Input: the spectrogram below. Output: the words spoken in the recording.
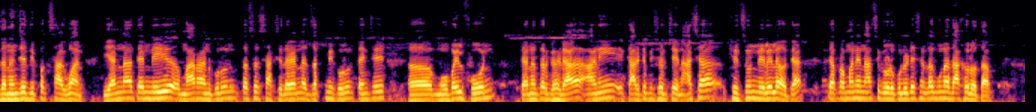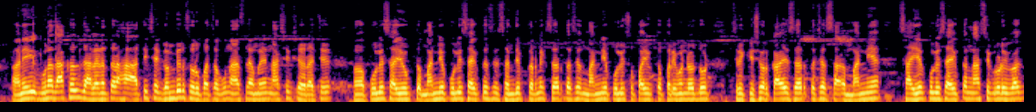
धनंजय दीपक सागवान यांना त्यांनी मारहाण करून तसंच साक्षीदारांना जखमी करून त्यांचे मोबाईल फोन त्यानंतर घड्याळ आणि एक आर्टिफिशियल चेन अशा खिचून नेलेल्या होत्या. त्याप्रमाणे नाशिक रोड पोलीस स्टेशनला गुन्हा दाखल होता. आणि गुन्हा दाखल झाल्यानंतर हा अतिशय गंभीर स्वरूपाचा गुन्हा असल्यामुळे नाशिक शहराचे पोलीस आयुक्त माननीय पोलीस आयुक्त श्री संदीप कर्णिक सर तसेच माननीय पोलीस उपायुक्त परिमंडळ दोड श्री किशोर काळे सर तसेच सा माननीय सहाय्यक पोलीस आयुक्त नाशिक रोड विभाग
